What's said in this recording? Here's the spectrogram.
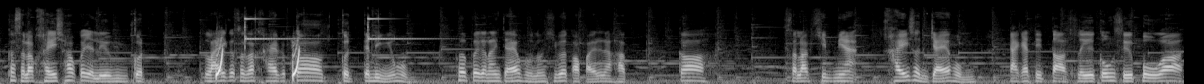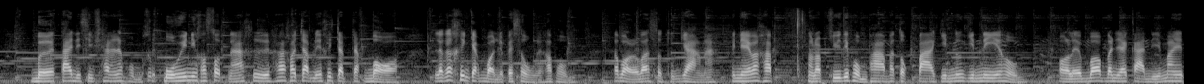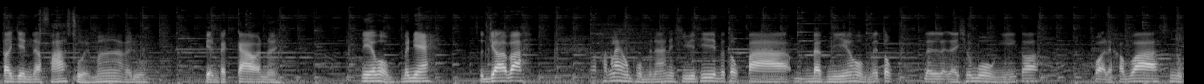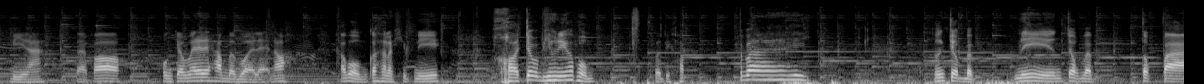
ก็สำหรับใครที่ชอบก็อย่าลืมกดไลค์กด subscribe แล้วก็กดกระดิ่งครับผม เพื่อเป็นกำลังใจให้ผมทำคลิปต่อไปด้วยนะครับ ก็สำหรับคลิปเนี้ยใครที่สนใจให้ผมอยากจะติดต่อซื้อกุ้งซื้อปูก็ เบอร์ใต้ description นะผมคือปูที่นี่เขาสดนะคือถ้าเขาจับนี่คือจับจากบ่อ แล้วก็ขึ้นจากบ่อเดี๋ยวไปส่งเลยครับผมก็บอกเลยว่าสดทุกอย่างนะ เป็นไงบ้างครับสำหรับคลิปที่ผมพามาตกปลากินนู่นกินนี่ครับผมบอกเลยว่าบรรยากาศดีมากในตอนเย็นฟ้าสวยมากเลยดู เปลี่ยนแบ็กกราวด์อันหน่อยนี่ครับผมเป็นไงสุดยอดปะครั้งแรกของผมนะในชีวิตที่มาตกปลาแบบนี้ครับผมไม่ตกหลายๆชั่วโมงอย่างนี้ก็บอกเลยครับว่าสนุกดีนะ แต่ก็คงจะไม่ได้ทำบ่อยๆแหละเนาะครับผมก็สำหรับคลิปนี้ ขอจบเพียงเท่านี้ครับผม วัสดีครับ บ๊ายบายต้องจบแบบนี่จบแบบตกปลา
